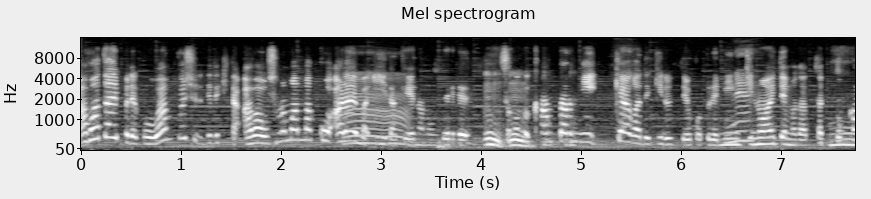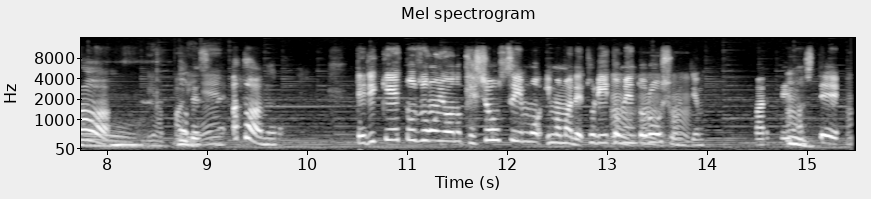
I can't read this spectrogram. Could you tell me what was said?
泡タイプでこうワンプッシュで出てきた泡をそのままこう洗えばいいだけなので、うん。すごく簡単にケアができるっていうことで人気のアイテムだったりとか、うんやっぱりそうですねね。。あとはあのデリケートゾーン用の化粧水も今までトリートメントローションっていうものが呼ばれていまして、う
